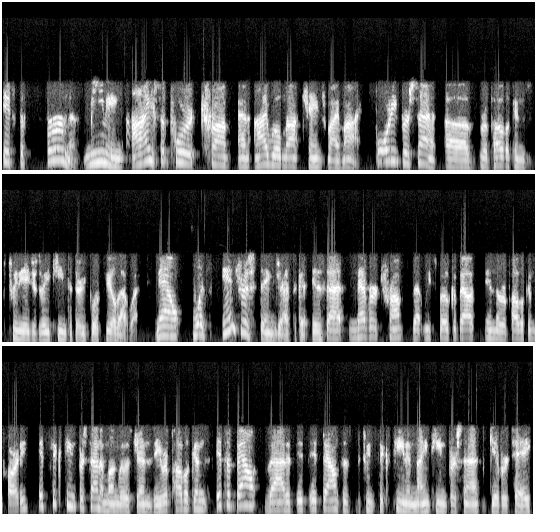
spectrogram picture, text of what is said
it's the firmest, meaning I support Trump and I will not change my mind. 40% of Republicans between the ages of 18 to 34 feel that way. Now, what's interesting, Jessica, is that never Trump that we spoke about in the Republican Party, it's 16% among those Gen Z Republicans. It's about that. It, it, it bounces between 16 and 19%, give or take,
